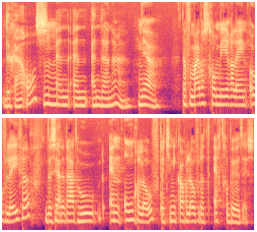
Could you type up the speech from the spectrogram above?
de chaos Mhm. en, en, en daarna. Ja. Nou, voor mij was het gewoon meer alleen overleven. Dus Ja. inderdaad hoe... En ongeloof. Dat je niet kan geloven dat het echt gebeurd is.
